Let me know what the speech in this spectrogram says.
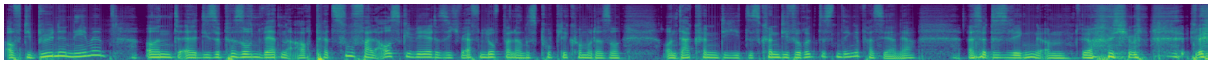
auf die Bühne nehme und äh, diese Personen werden auch per Zufall ausgewählt, also ich werfe einen Luftballon ins Publikum oder so und da können die, das können die verrücktesten Dinge passieren, ja. Also deswegen, ähm, ja, ich, ich,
